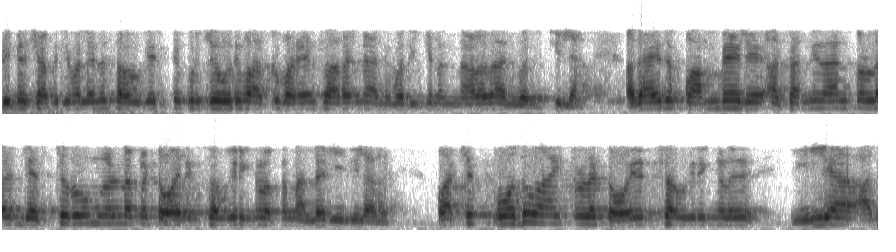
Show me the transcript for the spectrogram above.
പിന്നെ ശബരിമലയിലെ സൗകര്യത്തെ കുറിച്ച് ഒരു വാക്ക് പറയാൻ സാർ എന്നെ അനുവദിക്കണം. ഇന്നാളത് അനുവദിച്ചില്ല. അതായത് പമ്പയിൽ ആ സന്നിധാനത്തുള്ള ഗസ്റ്റ് റൂമുകളിലൊക്കെ ടോയ്ലറ്റ് സൗകര്യങ്ങളൊക്കെ നല്ല രീതിയിലാണ്. പക്ഷെ പൊതുവായിട്ടുള്ള ടോയ്ലറ്റ് സൗകര്യങ്ങൾ ഇല്ല. അത്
